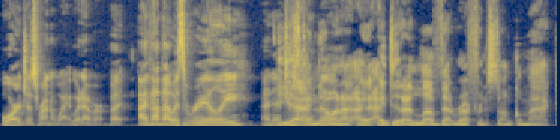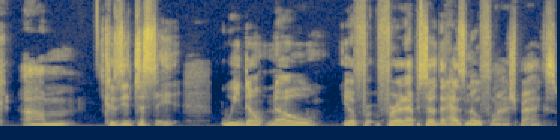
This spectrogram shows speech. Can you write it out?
or just run away, whatever. But I thought that was really an interesting. Yeah, no, and I, I did. I love that reference to Uncle Mac. Um, because it just it, we don't know. You know, for, for an episode that has no flashbacks,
